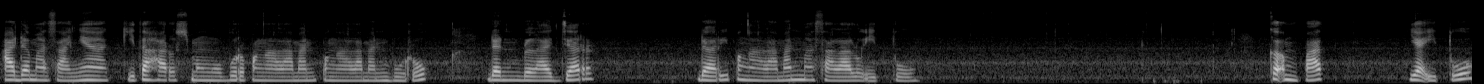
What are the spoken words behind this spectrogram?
Ada masanya kita harus mengubur pengalaman-pengalaman buruk dan belajar dari pengalaman masa lalu itu. Keempat, yaitu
